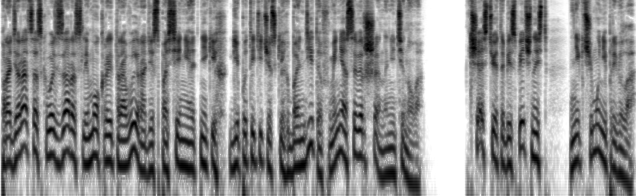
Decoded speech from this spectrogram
Продираться сквозь заросли мокрой травы ради спасения от неких гипотетических бандитов меня совершенно не тянуло. К счастью, эта беспечность ни к чему не привела.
